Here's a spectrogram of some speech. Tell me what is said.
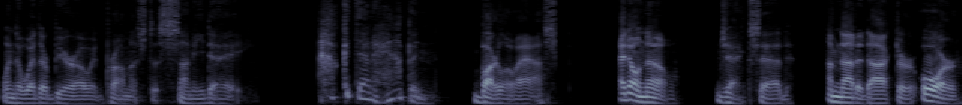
when the Weather Bureau had promised a sunny day. How could that happen? Barlow asked. I don't know, Jack said. I'm not a doctor or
